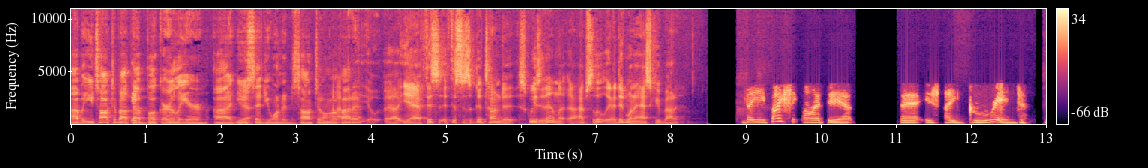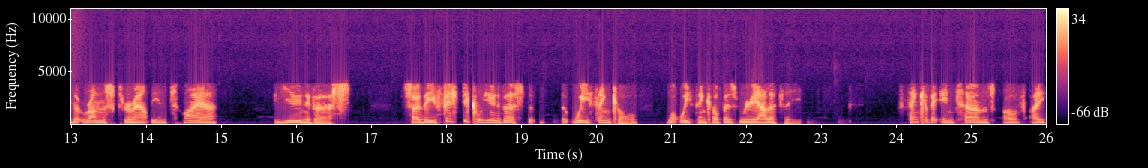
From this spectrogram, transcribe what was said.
uh, but you talked about that book earlier uh, you Yeah. said you wanted to talk to him about it uh, yeah. If this if this is a good time to squeeze it in, uh, absolutely. I did want to ask you about it. the basic idea there is a grid that runs throughout the entire universe. So the physical universe that, that we think of, what we think of as reality, think of it in terms of a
